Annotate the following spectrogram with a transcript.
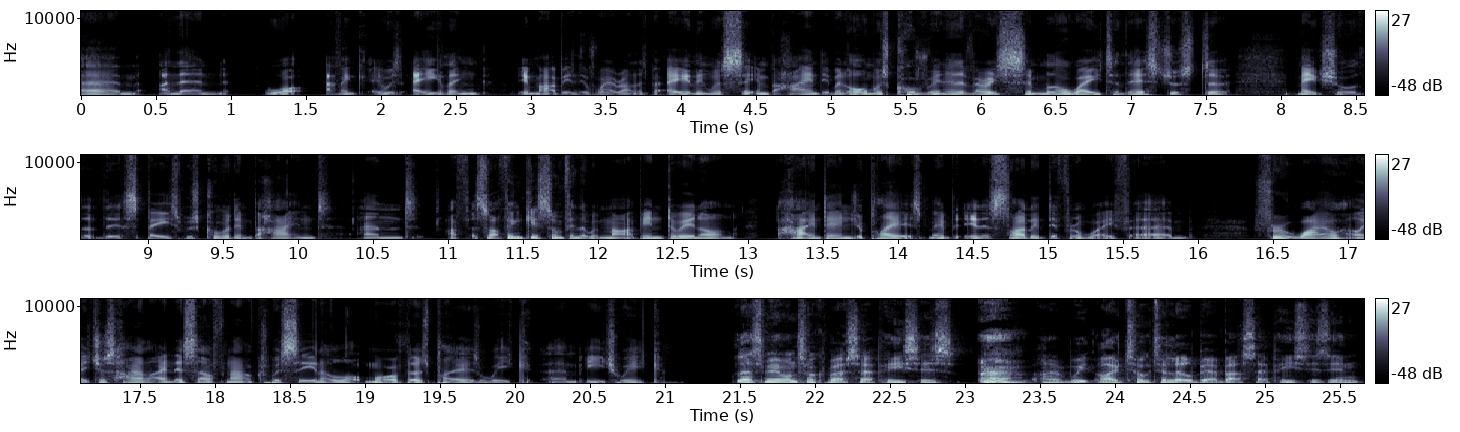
um, and then what I think it was Ayling. It might be the other way around this, but Ayling was sitting behind him and almost covering in a very similar way to this, just to make sure that the space was covered in behind. And so I think it's something that we might have been doing on high danger players, maybe in a slightly different way. Um, for a while, and it's just highlighting itself now because we're seeing a lot more of those players week um, each week. Let's move on and talk about set pieces. uh, we, I talked a little bit about set pieces in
